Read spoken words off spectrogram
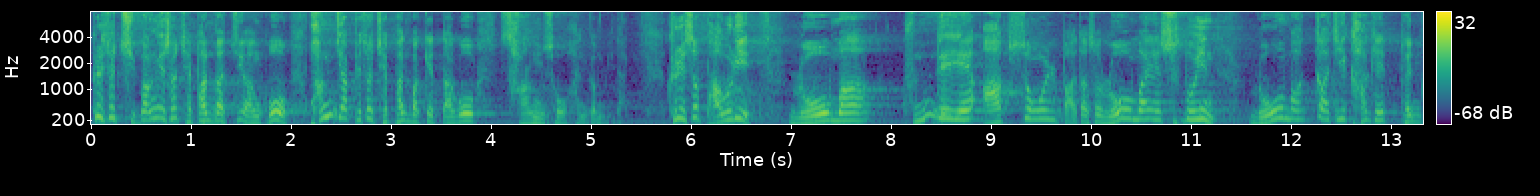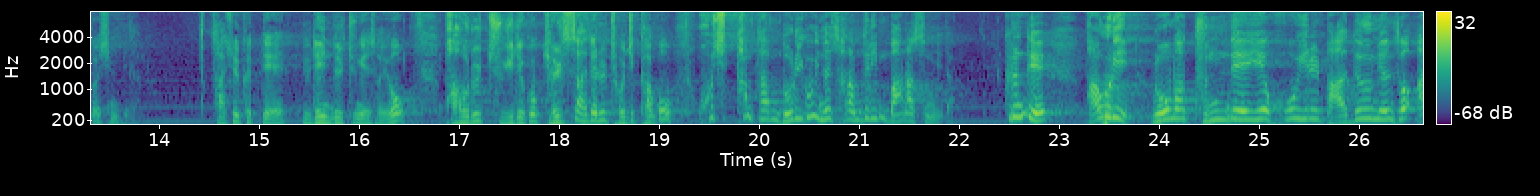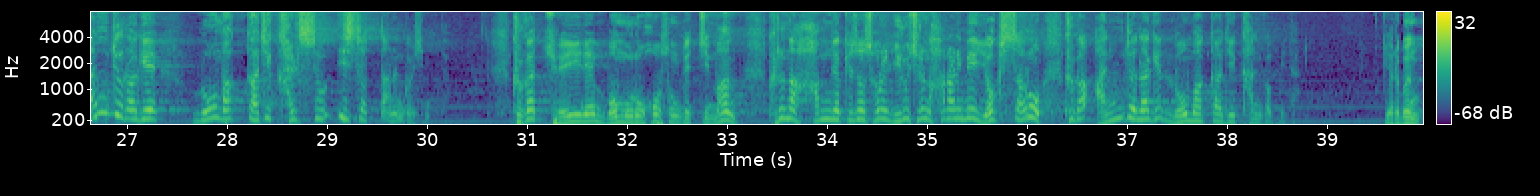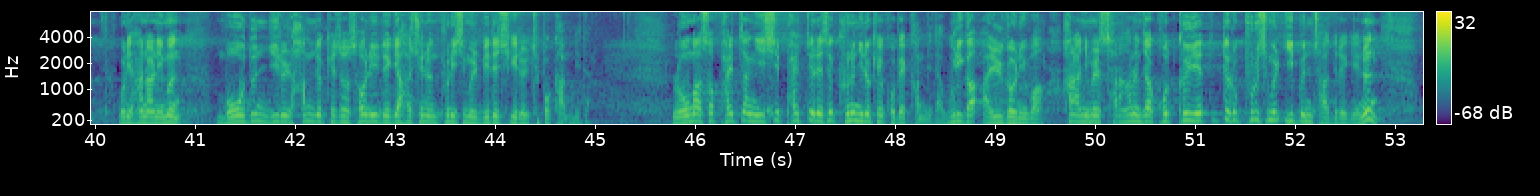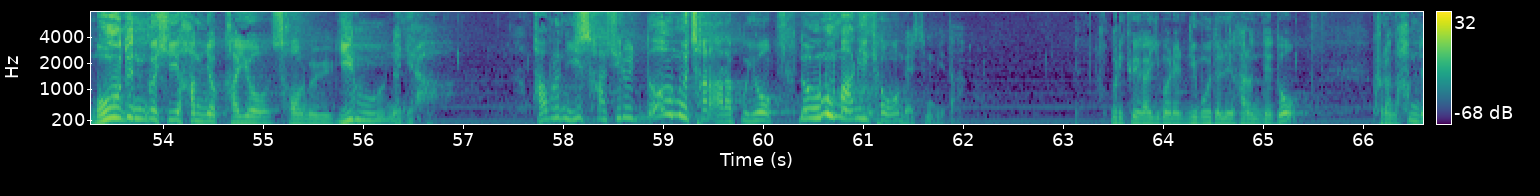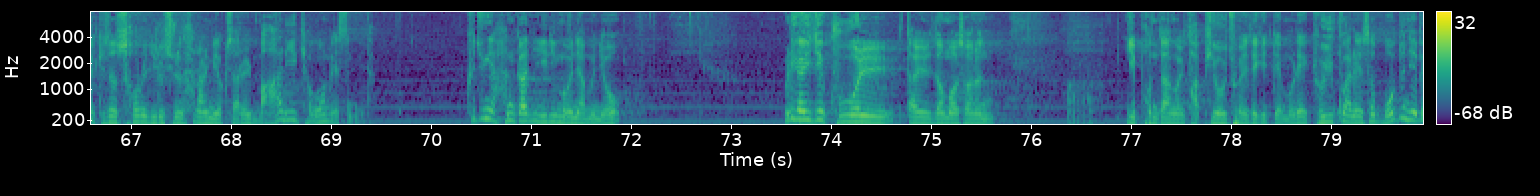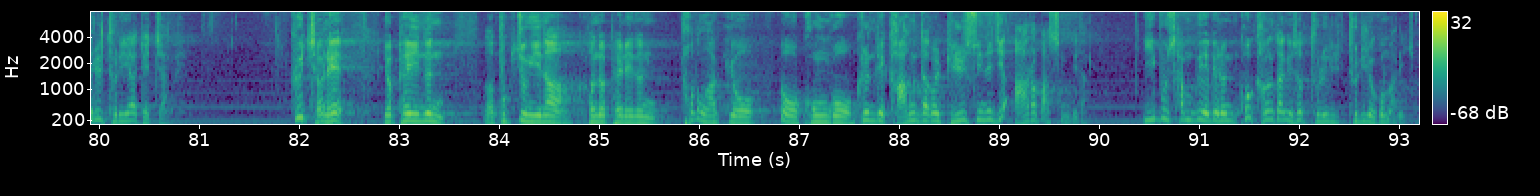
그래서 지방에서 재판받지 않고 황제 앞에서 재판받겠다고 상소한 겁니다. 그래서 바울이 로마 군대의 압송을 받아서 로마의 수도인 로마까지 가게 된 것입니다. 사실 그때 유대인들 중에서요 바울을 죽이려고 결사대를 조직하고 호시탐탐 노리고 있는 사람들이 많았습니다. 그런데 바울이 로마 군대의 호의를 받으면서 안전하게 로마까지 갈 수 있었다는 것입니다. 그가 죄인의 몸으로 호송됐지만 그러나 합력해서 선을 이루시는 하나님의 역사로 그가 안전하게 로마까지 간 겁니다. 여러분, 우리 하나님은 모든 일을 합력해서 선이 되게 하시는 분이심을 믿으시기를 축복합니다. 로마서 8장 28절에서 그는 이렇게 고백합니다. 우리가 알거니와 하나님을 사랑하는 자 곧 그의 뜻대로 부르심을 입은 자들에게는 모든 것이 합력하여 선을 이루느니라. 바울은 이 사실을 너무 잘 알았고요. 너무 많이 경험했습니다. 우리 교회가 이번에 리모델링 하는데도 그런 합력해서 선을 이루시는 하나님의 역사를 많이 경험했습니다. 그 중에 한 가지 일이 뭐냐면요. 우리가 이제 9월 달 넘어서는 어, 이 본당을 다 비워줘야 되기 때문에 교육관에서 모든 예배를 드려야 됐잖아요. 그 전에 옆에 있는 어, 북중이나 건너편에 있는 초등학교 또 공고 그런데 강당을 빌릴 수 있는지 알아봤습니다. 2부, 3부 예배는 그 강당에서 드리, 드리려고 말이죠.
